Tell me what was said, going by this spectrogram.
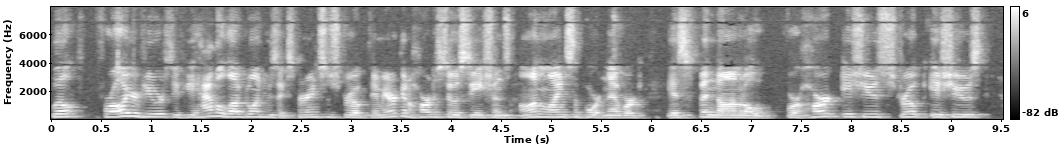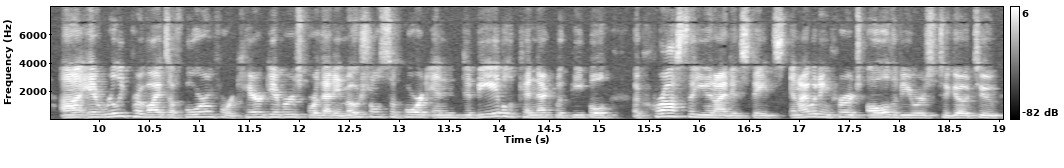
Well, for all your viewers, if you have a loved one who's experienced a stroke, the American Heart Association's online support network is phenomenal for heart issues, stroke issues. Uh, it really provides a forum for caregivers for that emotional support and to be able to connect with people across the United States. And I would encourage all the viewers to go to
